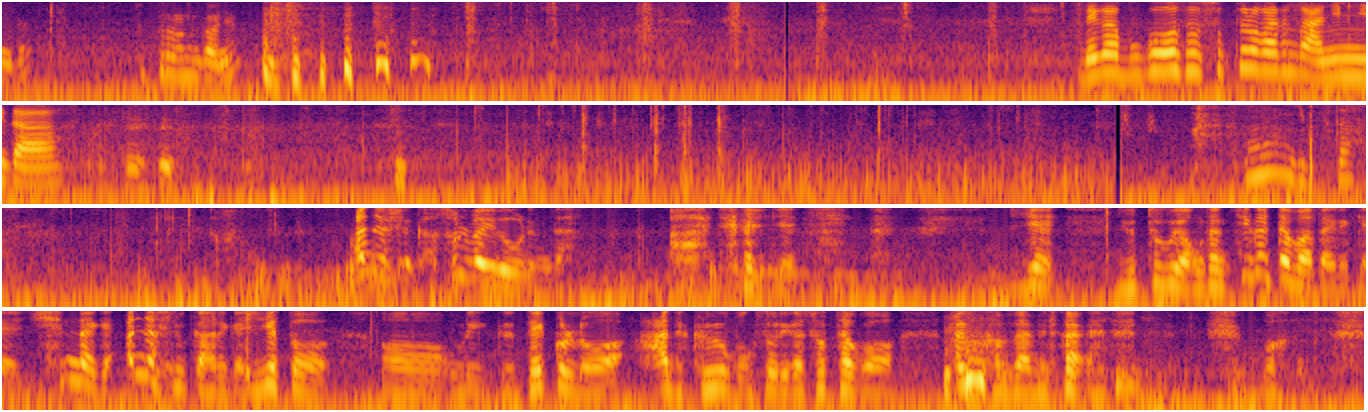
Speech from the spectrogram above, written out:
같은데? 툭 들어가는 거 아니야? 내가 무거워서 쑥 들어가는 거 아닙니다. 음, 이쁘다. 안녕하십니까 솔바이 노을입니다 아 제가 이게 이게 유튜브 영상 찍을 때마다 이렇게 신나게 안녕하십니까 하니까 이게 또 어, 우리 그 댓글로 아주 그 목소리가 좋다고 아이고 감사합니다 뭐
